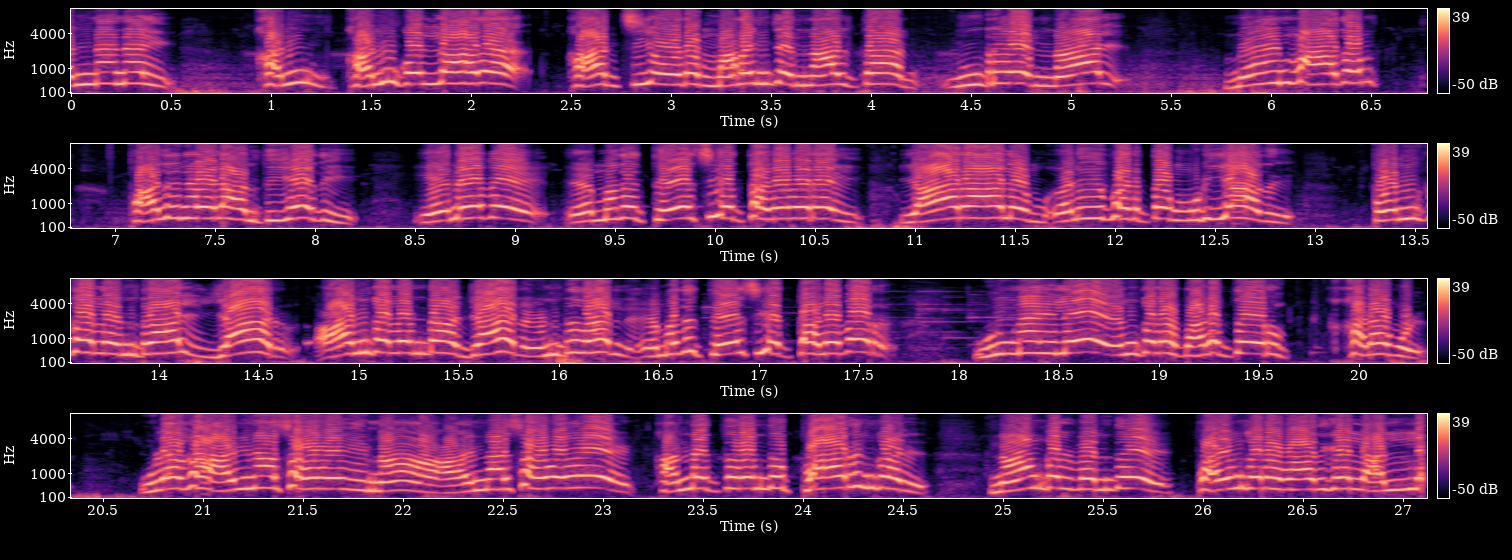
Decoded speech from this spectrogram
அண்ணனை கண் கண் கொள்ளாத காட்சியோட மறைஞ்ச நாள் தான் இன்றைய நாள் மே மாதம் பதினேழாம் தேதி. எனவே எமது தேசிய தலைவரை யாராலும் இழிவுபடுத்த முடியாது. பெண்கள் என்றால் யார்? ஆண்கள் என்றால் யார்? என்றுதான் எமது தேசிய தலைவர் உண்மையிலே எங்களை வளர்த்த ஒரு கடவுள். உலக ஐநா சபை ஐநா சபையே கண்ணை திறந்து பாருங்கள். நாங்கள் வந்து பயங்கரவாதிகள் அல்ல.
